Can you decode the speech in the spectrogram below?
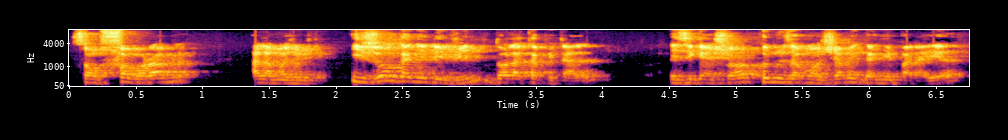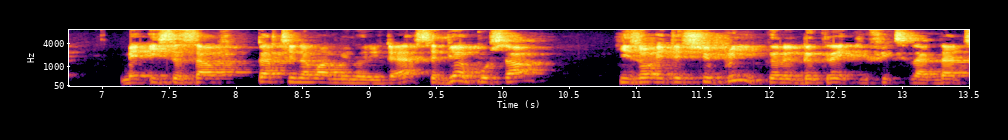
sont favorables à la majorité. Ils ont gagné des villes, dont la capitale, Ziguinchor, que nous n'avons jamais gagné par ailleurs, mais ils se savent pertinemment minoritaires. C'est bien pour ça qu'ils ont été surpris que le décret qui fixe la date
